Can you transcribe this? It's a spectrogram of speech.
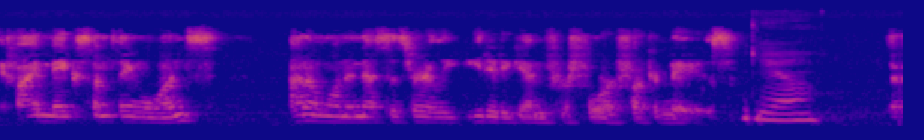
if I make something once, I don't want to necessarily eat it again for four fucking days. yeah So,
